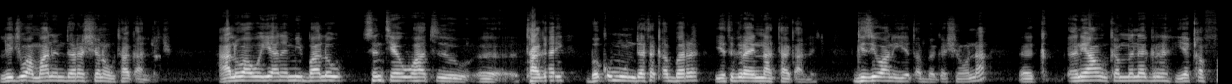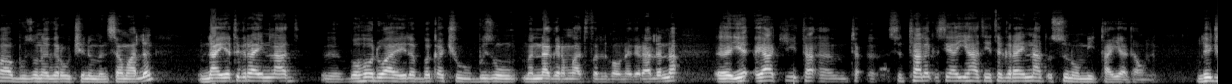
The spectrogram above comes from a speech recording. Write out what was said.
ልጇ ማን እንደረሸነው ታውቃለች። አልዋ ወያነ የሚባለው ስንት የህወሓት ታጋይ በቁሙ እንደተቀበረ የትግራይ እናት ታውቃለች። ጊዜዋን እየጠበቀች ነው። እና እኔ አሁን ከምነግርህ የከፋ ብዙ ነገሮችንም እንሰማለን እና የትግራይ እናት በሆዷ የደበቀችው ብዙ መናገር የማትፈልገው ነገር አለ እና ያቺ ስታለቅስ ያየሃት የትግራይ እናት እሱ ነው የሚታያት አሁንም። ልጇ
